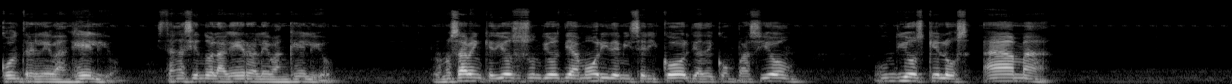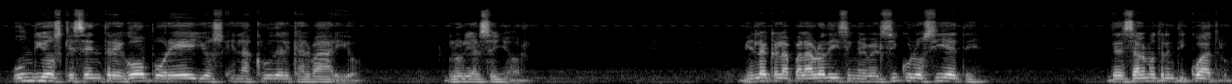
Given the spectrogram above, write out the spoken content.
contra el Evangelio. Están haciendo la guerra al Evangelio. Pero no saben que Dios es un Dios de amor y de misericordia, de compasión. Un Dios que los ama. Un Dios que se entregó por ellos en la cruz del Calvario. Gloria al Señor. Mira lo que la palabra dice en el versículo 7 del Salmo 34.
